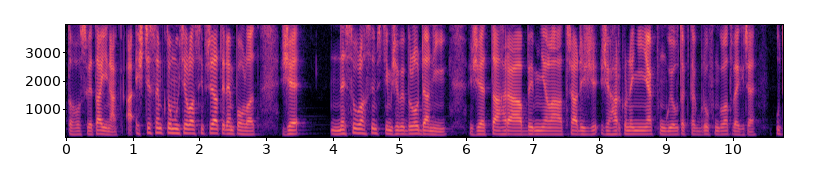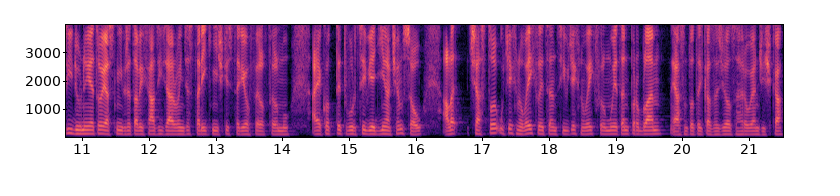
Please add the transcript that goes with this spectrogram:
toho světa jinak. A ještě jsem k tomu chtěl vlastně přidat jeden pohled, že nesouhlasím s tím, že by bylo daný, že ta hra by měla třeba, když, že Harko není nějak fungují, tak tak budou fungovat ve hře. U té Duny je to jasný, protože ta vychází zároveň ze staré knížky, starého fil, filmu a jako ty tvůrci vědí, na čem jsou, ale často u těch nových licencí, u těch nových filmů je ten problém, já jsem to teďka zažil s hrou Jan Žižka,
